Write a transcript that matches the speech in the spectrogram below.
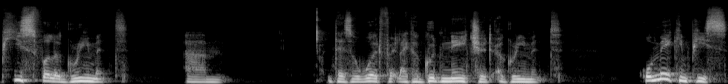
peaceful agreement. Um, there's a word for it, like a good natured agreement, or making peace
